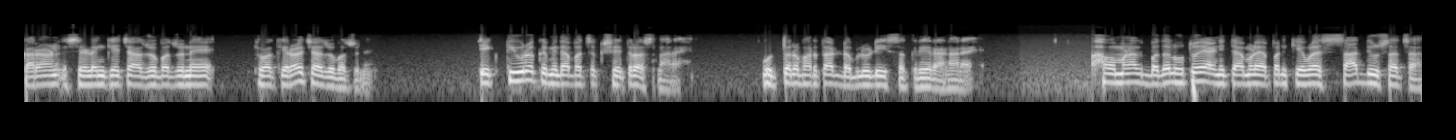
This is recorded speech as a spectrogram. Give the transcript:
कारण श्रीलंकेच्या आजूबाजूने किंवा केरळच्या आजूबाजूने एक तीव्र कमी दाबाचं क्षेत्र असणार आहे. उत्तर भारतात डब्ल्यू डी सक्रिय राहणार आहे. हवामानात बदल होतोय आणि त्यामुळे आपण केवळ सात दिवसाचा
